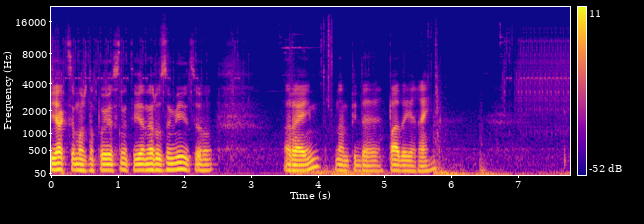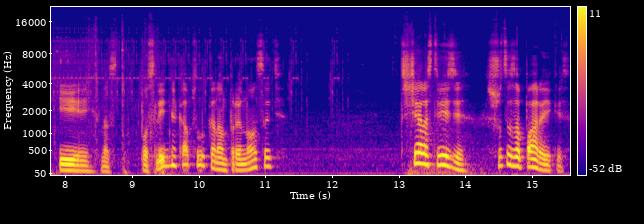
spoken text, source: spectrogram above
Як це можна пояснити? Я не розумію цього. Рейн. Нам піде, падає Рейн. І нас послідня капсулка нам приносить. Ще раз твізі. Що це за пари якісь?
